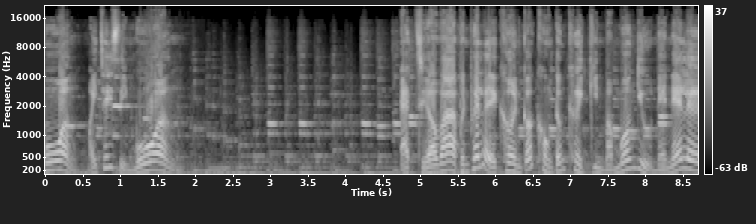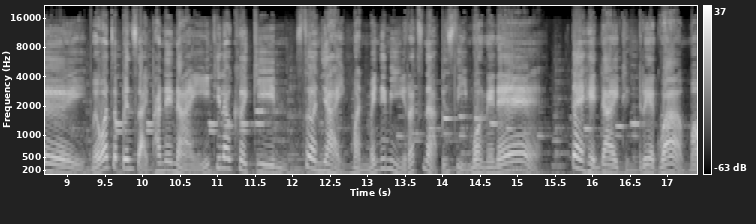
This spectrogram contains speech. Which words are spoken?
ม่วงไม่ใช่สีม่วง แอดเชื่อว่าเพื่อนๆหลายคนก็คงต้องเคยกินมะม่วงอยู่แน่ๆเลย ไม่ว่าจะเป็นสายพันธุ์ไหนๆที่เราเคยกิน ส่วนใหญ่มันไม่ได้มีลักษณะเป็นสีม่วงแน่ๆ แต่เหตุใดถึงเรียกว่ามะ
